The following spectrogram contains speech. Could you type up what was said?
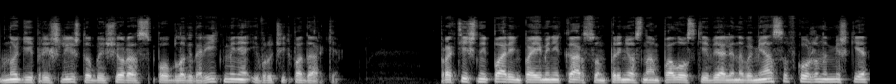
Многие пришли, чтобы еще раз поблагодарить меня и вручить подарки. Практичный парень по имени Карсон принес нам полоски вяленого мяса в кожаном мешке.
